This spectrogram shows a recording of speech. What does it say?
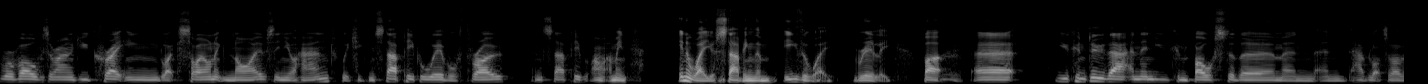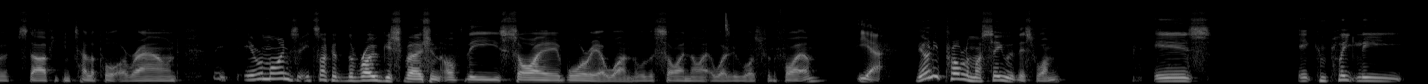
revolves around you creating like psionic knives in your hand, which you can stab people with or throw and stab people. I mean, in a way, you're stabbing them either way, really. But uh, you can do that, and then you can bolster them and and have lots of other stuff. You can teleport around. It, it reminds. It's like a, the roguish version of the Psi Warrior one or the Psi Knight or whatever it was for the fighter. Yeah. The only problem I see with this one is it completely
